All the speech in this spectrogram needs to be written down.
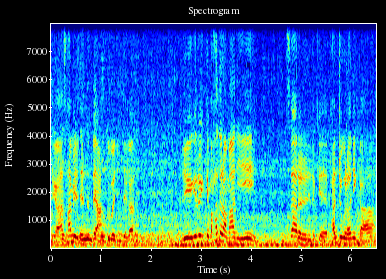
제가 한 3일 됐는데 안 굽어진 데가 이렇게 하더나 많이 쌀을 이렇게 반죽을 하니까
